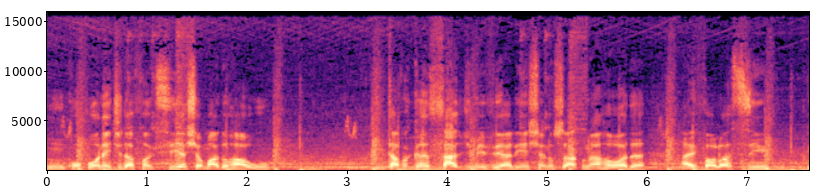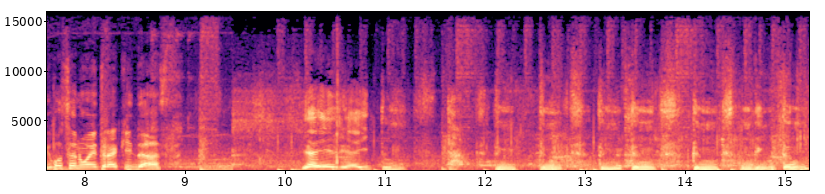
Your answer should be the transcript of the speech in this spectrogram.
um componente da Funk Cia chamado Raul estava cansado de me ver ali enchendo o saco na roda. Aí falou assim: por que você não entra aqui e dança? E aí, ele aí, tum, tá, tum, tum, tum, tum, tum, tum, tum, tum, tum,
